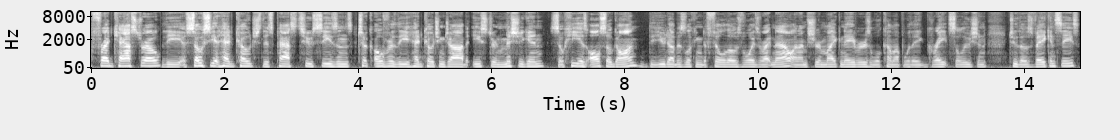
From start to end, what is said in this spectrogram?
Fred Castro, the associate head coach this past two seasons, took over the head coaching job at Eastern Michigan. So he is also gone. The UW is looking to fill those voids right now, and I'm sure Mike Neighbors will come up with a great solution to those vacancies.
